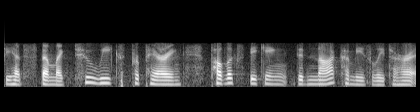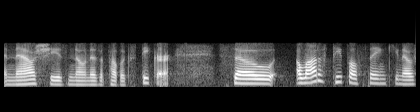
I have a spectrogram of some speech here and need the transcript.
She had to spend like 2 weeks preparing public speaking did not come easily to her, and now she is known as a public speaker. So a lot of people think, you know, if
